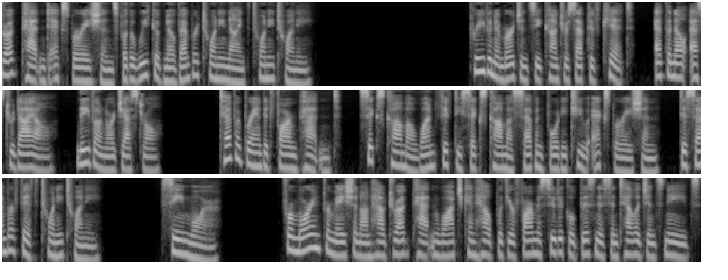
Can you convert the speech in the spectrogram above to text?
Drug patent expirations for the week of November 29, 2020. Preven Emergency Contraceptive Kit, Ethinyl Estradiol, Levonorgestrel. Teva branded Pharm patent, 6,156,742 expiration, December 5, 2020. See more. For more information on how Drug Patent Watch can help with your pharmaceutical business intelligence needs,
